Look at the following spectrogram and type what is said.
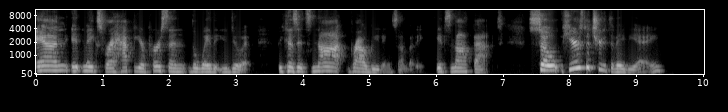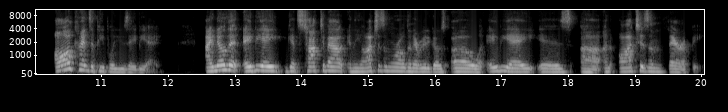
and it makes for a happier person the way that you do it because it's not browbeating somebody. It's not that. So here's the truth of aba all kinds of people use aba i know that aba gets talked about in the autism world and everybody goes oh aba is uh, an autism therapy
